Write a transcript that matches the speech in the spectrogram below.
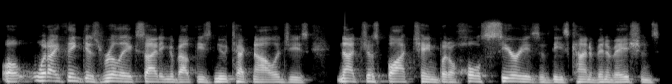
Well, what I think is really exciting about these new technologies, not just blockchain, but a whole series of these kind of innovations,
